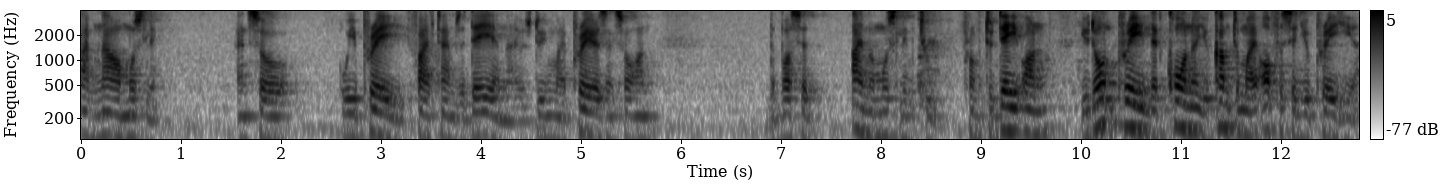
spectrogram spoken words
I'm now a Muslim. And so we pray five times a day, and I was doing my prayers and so on. The boss said, I'm a Muslim too. From today on, you don't pray in that corner, you come to my office and you pray here.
